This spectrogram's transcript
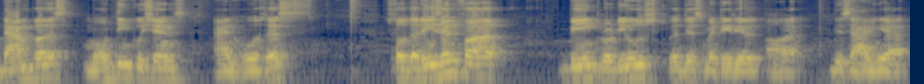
dampers, mounting cushions and hoses so the reason for being produced with this material are this having a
